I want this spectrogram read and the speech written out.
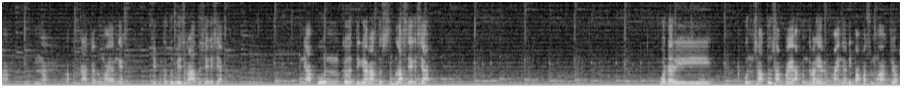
nah nah dapat kakek lumayan guys. Chip 1B100 ya guys ya. Ini akun ke 311 ya guys ya. Gue dari akun 1 sampai akun terakhir mainnya di papa semua cok.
